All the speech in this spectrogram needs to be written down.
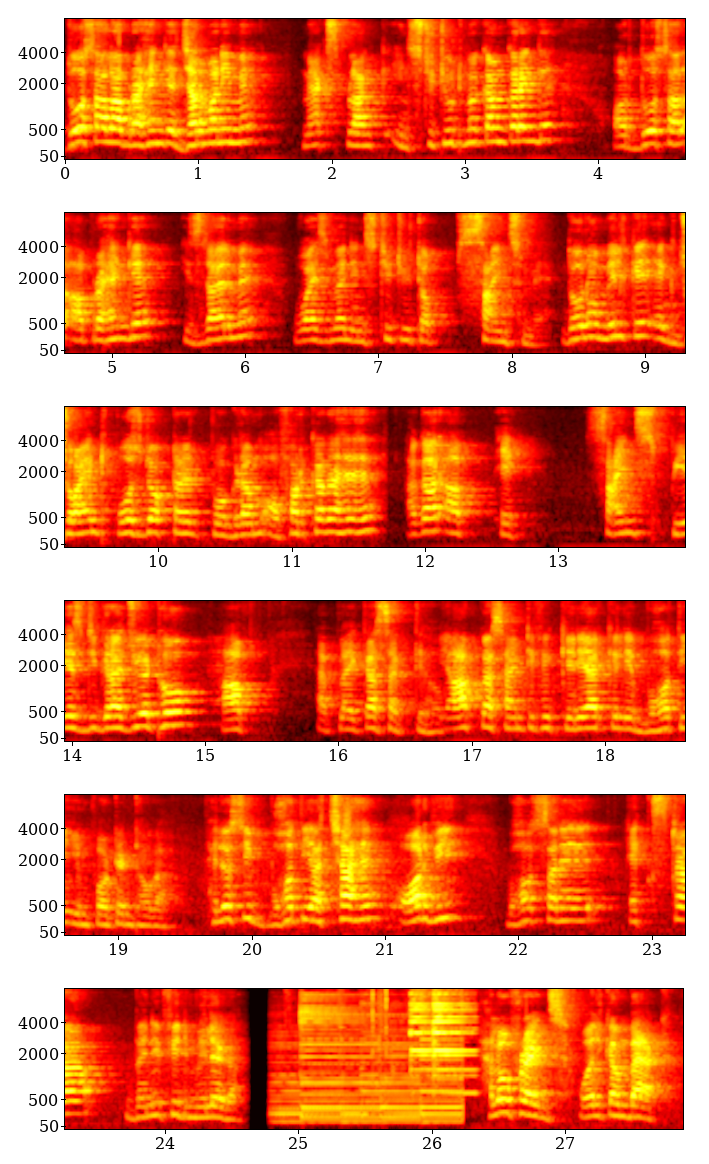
दो साल आप रहेंगे जर्मनी में, मैक्स प्लांक इंस्टीट्यूट में काम करेंगे, और दो साल आप रहेंगे इसराइल में, वाइजमैन इंस्टीट्यूट ऑफ़ साइंस में। दोनों मिलकर एक joint post doctorate program offer कर रहे हैं। अगर आप एक साइंस पीएचडी ग्रेजुएट हो, आप अप्लाई कर सकते हो। आपका साइंटिफिक करियर के लिए बहुत ही इंपॉर्टेंट होगा। फेलोशिप बहुत ही अच्छा है, और भी बहुत सारे एक्स्ट्रा बेनिफिट मिलेगा। Hello friends, welcome back.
